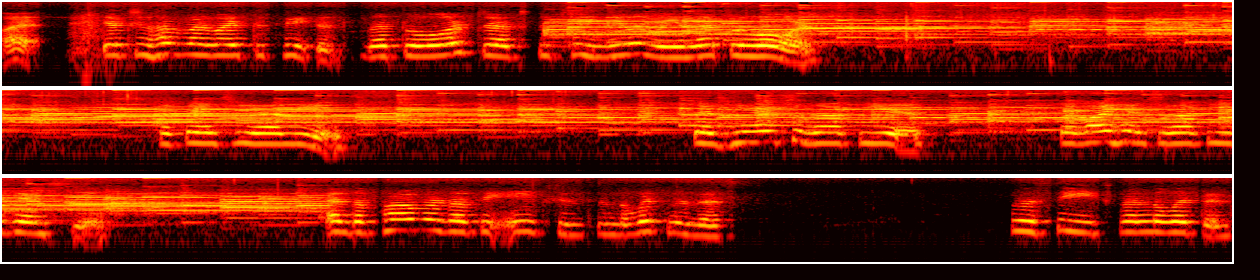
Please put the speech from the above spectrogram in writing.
I, yet you have my life dictated. Let the Lord judge between you and me, and let the Lord avenge me on you. That hand shall not be, that my hand shall not be against you. And the proverb of the ancients and the witness proceeds from the witness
